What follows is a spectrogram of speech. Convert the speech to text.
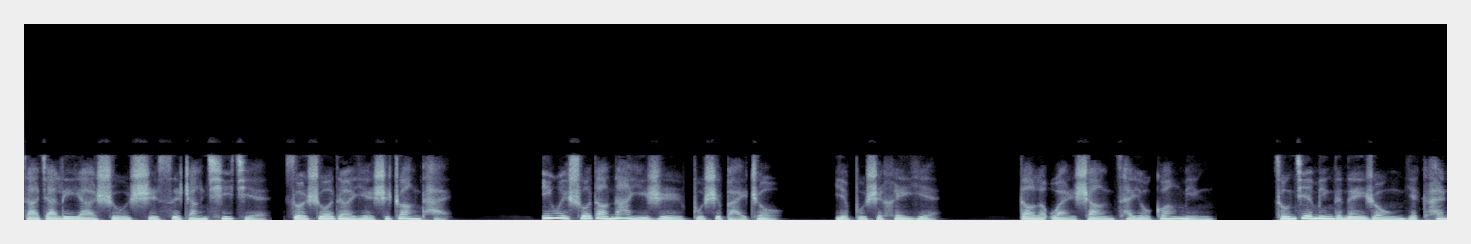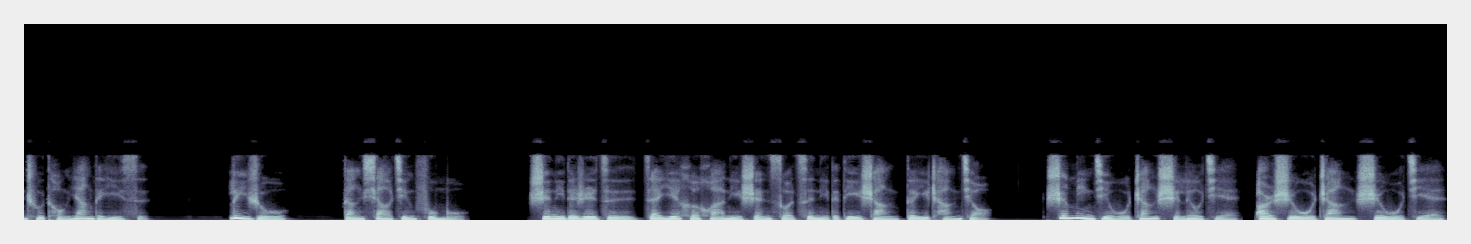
撒加利亚书十四章七节所说的也是状态。因为说到那一日不是白昼，也不是黑夜，到了晚上才有光明。从诫命的内容也看出同样的意思。例如，当孝敬父母，使你的日子在耶和华你神所赐你的地上得以长久。生命记五章十六节，二十五章十五节。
